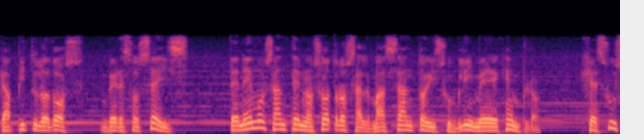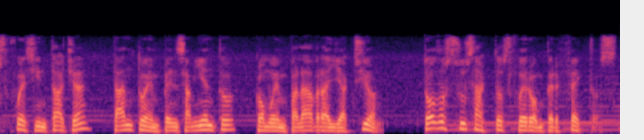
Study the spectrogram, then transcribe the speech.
capítulo 2, verso 6. Tenemos ante nosotros al más santo y sublime ejemplo. Jesús fue sin tacha, tanto en pensamiento, como en palabra y acción. Todos sus actos fueron perfectos.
